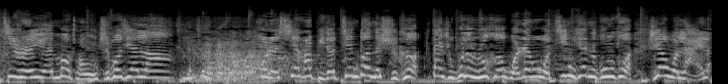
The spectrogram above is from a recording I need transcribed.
技术人员冒闯直播间啦，或者信号比较间断的时刻。但是无论如何，我认为我今天的工作，只要我来了，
